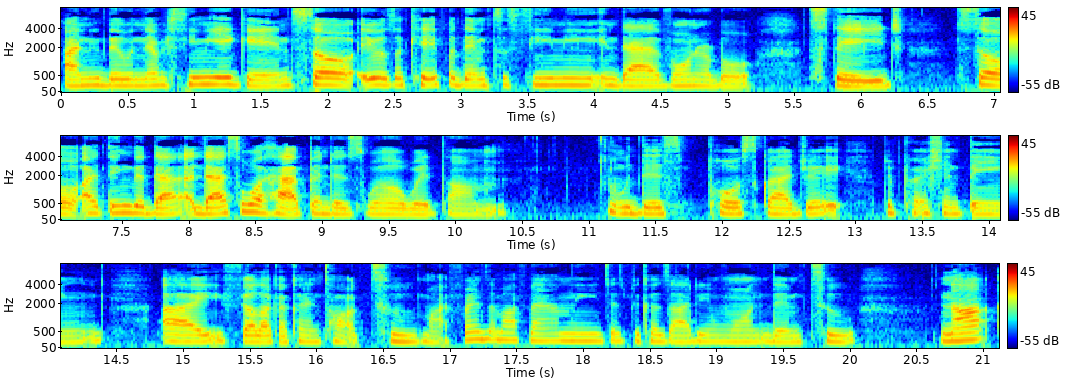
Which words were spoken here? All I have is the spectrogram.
I knew they would never see me again. So it was okay for them to see me in that vulnerable stage. So I think that, that that's what happened as well with um with this postgraduate depression thing. I felt like I couldn't talk to my friends and my family just because I didn't want them to not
